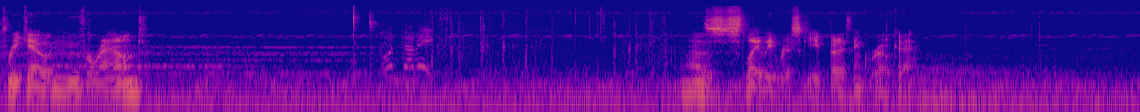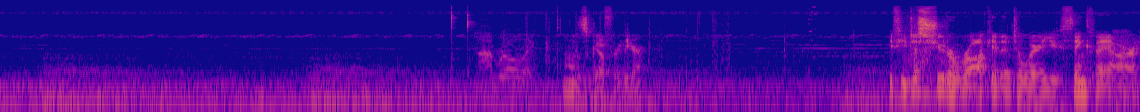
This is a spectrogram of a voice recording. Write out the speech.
freak out and move around. That was slightly risky, but I think we're okay. I'm rolling. Let's go for here. If you just shoot a rocket into where you think they are,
